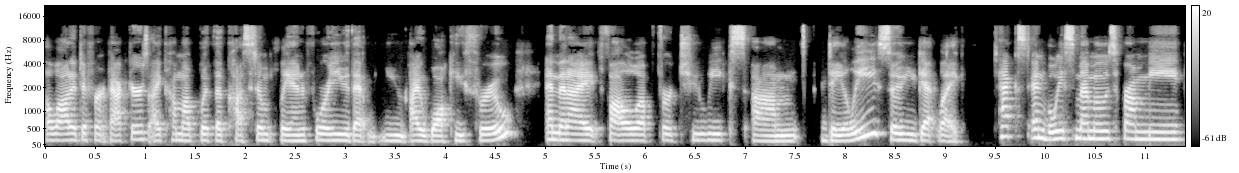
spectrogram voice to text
a, lot of different factors, I come up with a custom plan for you that you I walk you through. And then I follow up for two weeks um, daily. So you get like text and voice memos from me.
